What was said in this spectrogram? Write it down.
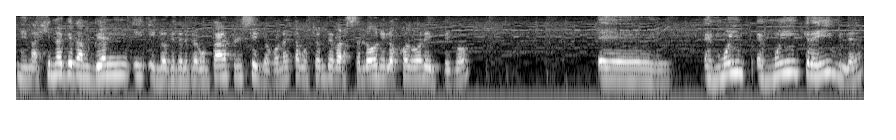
me imagino que también, y, y, lo que te preguntaba al principio, con esta cuestión de Barcelona y los Juegos Olímpicos, eh, es, muy, es muy increíble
